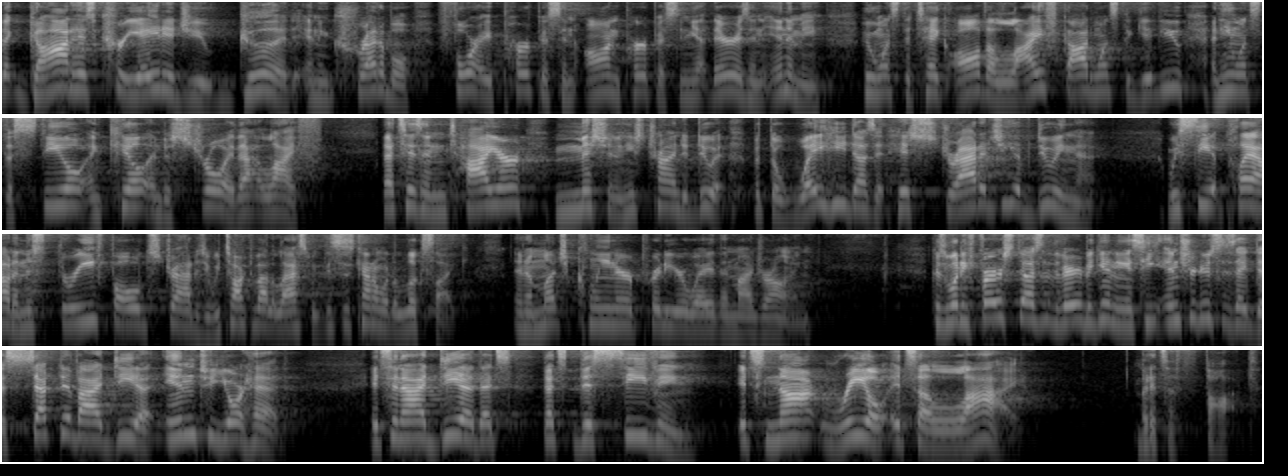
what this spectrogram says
That God has created you good and incredible for a purpose and on purpose, and yet there is an enemy who wants to take all the life God wants to give you and he wants to steal and kill and destroy that life. That's his entire mission, and he's trying to do it. But the way he does it, his strategy of doing that, we see it play out in this threefold strategy. We talked about it last week. This is kind of what it looks like in a much cleaner, prettier way than my drawing. Because what he first does at the very beginning is he introduces a deceptive idea into your head. It's an idea that's, that's deceiving, it's not real, it's a lie, but it's a thought.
